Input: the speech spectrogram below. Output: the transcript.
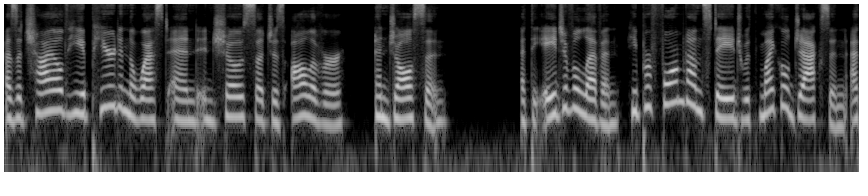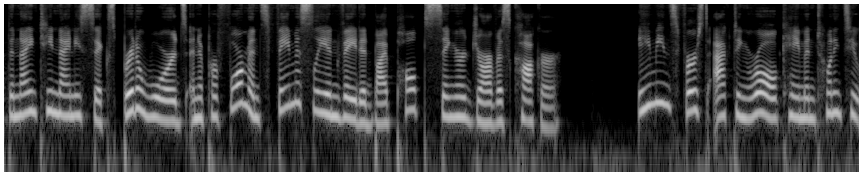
As a child, he appeared in the West End in shows such as Oliver and Jolson. At the age of 11, he performed on stage with Michael Jackson at the 1996 Brit Awards in a performance famously invaded by pulp singer Jarvis Cocker. Ameen's first acting role came in 22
